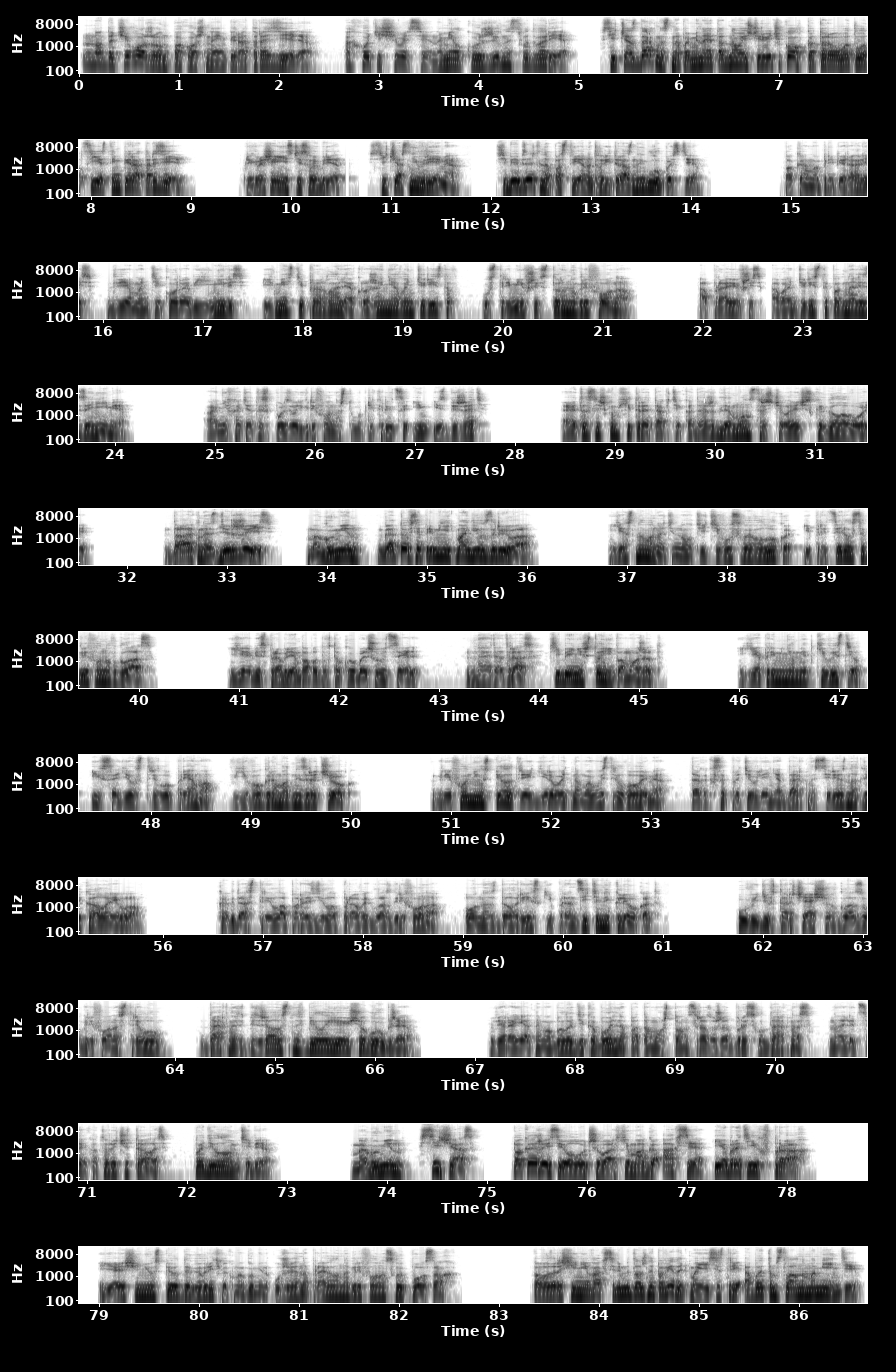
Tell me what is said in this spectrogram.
Но до чего же он похож на Императора Зеля, охотящегося на мелкую живность во дворе? Сейчас Даркнесс напоминает одного из червячков, которого вот-вот съест Император Зель. Прекращай нести свой бред. Сейчас не время. Тебе обязательно постоянно творить разные глупости. Пока мы припирались, две мантикоры объединились и вместе прорвали окружение авантюристов, устремившись в сторону Грифона. Оправившись, авантюристы погнались за ними. Они хотят использовать Грифона, чтобы прикрыться им и сбежать? Это слишком хитрая тактика даже для монстра с человеческой головой. «Даркнесс, держись! Магумин, готовься применить магию взрыва!» Я снова натянул тетиву своего лука и прицелился Грифону в глаз. «Я без проблем попаду в такую большую цель. На этот раз тебе ничто не поможет!» Я применил меткий выстрел и всадил стрелу прямо в его громадный зрачок. Грифон не успел отреагировать на мой выстрел вовремя, так как сопротивление Даркнесс серьезно отвлекало его. Когда стрела поразила правый глаз Грифона, он издал резкий пронзительный клёкот. Увидев торчащую в глазу Грифона стрелу, Даркнесс безжалостно вбил ее еще глубже. Вероятно, ему было дико больно, потому что он сразу же отбросил Даркнесс, на лице которой читалось «По делам тебе». «Магумин, сейчас! Покажи силу лучшего архимага Акселя и обрати их в прах!» Я еще не успел договорить, как Магумин уже направил на Грифона свой посох. «По возвращении в Аксель мы должны поведать моей сестре об этом славном моменте.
